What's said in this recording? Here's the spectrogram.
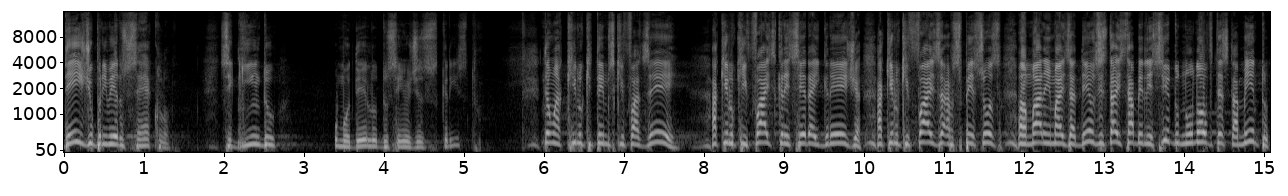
desde o primeiro século, seguindo o modelo do Senhor Jesus Cristo. Então, aquilo que temos que fazer, aquilo que faz crescer a igreja, aquilo que faz as pessoas amarem mais a Deus, está estabelecido no Novo Testamento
